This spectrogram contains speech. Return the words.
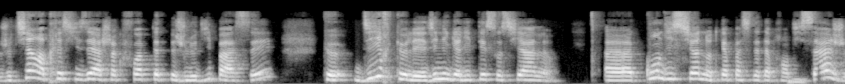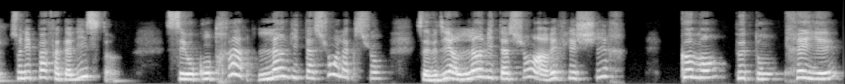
je tiens à préciser à chaque fois, peut-être que je le dis pas assez, que dire que les inégalités sociales euh, conditionnent notre capacité d'apprentissage, ce n'est pas fataliste. C'est au contraire l'invitation à l'action. Ça veut dire l'invitation à réfléchir comment peut-on créer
